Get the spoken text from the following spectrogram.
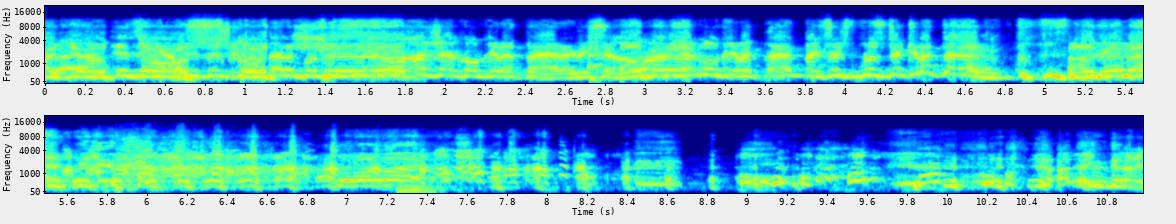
kretén. Ty říkáš, že jsi kretén, protože se chováš jako kretén. Když se chováš jako kretén, tak jsi prostě. Pelgrime, A teď teda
